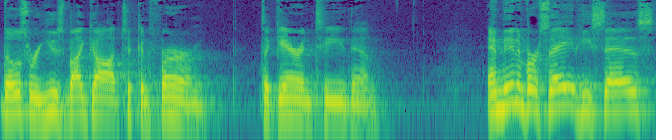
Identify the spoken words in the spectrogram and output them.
those were used by God to confirm, to guarantee them. And then in verse 8, he says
